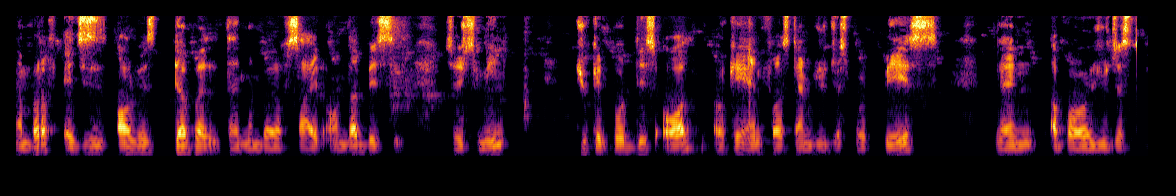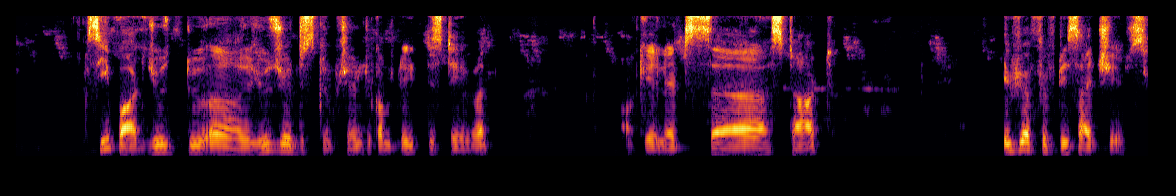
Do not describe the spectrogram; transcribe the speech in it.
Number of edges is always double the number of side on the basis. So it's mean you can put this all okay? And first time you just put base then about you just c part use to uh, use your description to complete this table. Okay let's uh, start. If you have 50 side shapes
